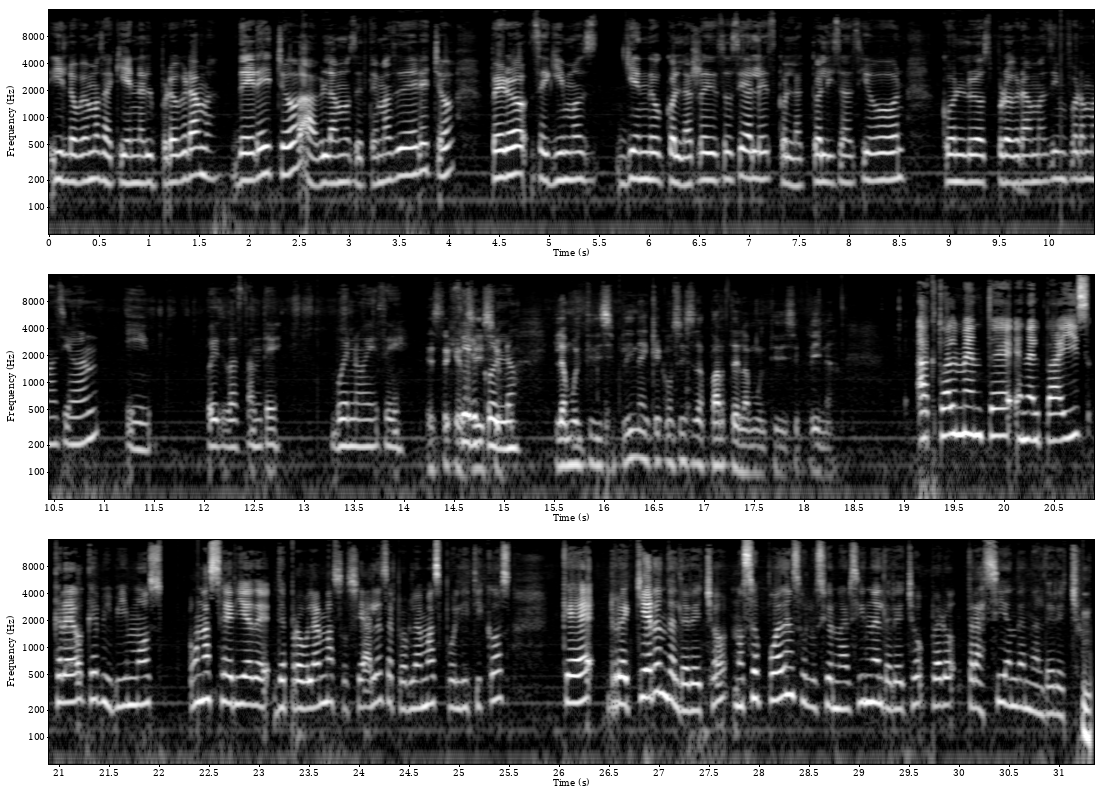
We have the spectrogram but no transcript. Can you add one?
Y lo vemos aquí en el programa. Derecho, hablamos de temas de derecho, pero seguimos yendo con las redes sociales, con la actualización, con los programas de información y pues bastante bueno ese este círculo. ¿Y la multidisciplina en qué consiste esa parte de la multidisciplina? Actualmente en el país creo que vivimos una serie de, de, problemas sociales, de problemas políticos que requieren del derecho, no se pueden solucionar sin el derecho, pero trascienden al derecho.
